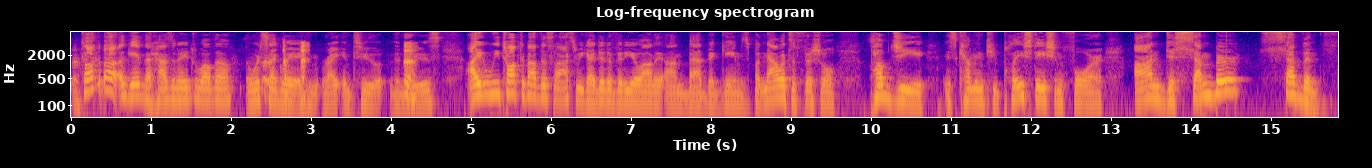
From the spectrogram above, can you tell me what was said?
Talk about a game that hasn't aged well though, and we're segueing right into the news. I we talked about this last week. I did a video on it on Bad Big Games, but now it's official. PUBG is coming to PlayStation 4 on December 7th.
